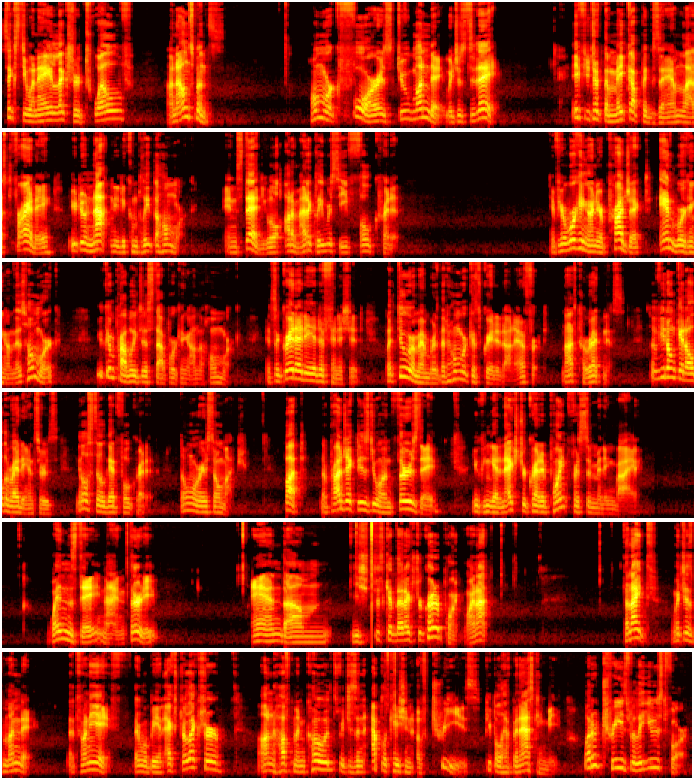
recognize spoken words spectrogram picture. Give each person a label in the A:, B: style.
A: 61A Lecture 12 Announcements. Homework 4 is due Monday, which is today. If you took the makeup exam last Friday, you do not need to complete the homework. Instead, you will automatically receive full credit. If you're working on your project and working on this homework, you can probably just stop working on the homework. It's a great idea to finish it, but do remember that homework is graded on effort, not correctness. So if you don't get all the right answers, you'll still get full credit. Don't worry so much. But the project is due on Thursday. You can get an extra credit point for submitting by Wednesday, 9.30. And um, you should just get that extra credit point. Why not? Tonight, which is Monday, the 28th, there will be an extra lecture on Huffman codes, which is an application of trees. People have been asking me, what are trees really used for?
